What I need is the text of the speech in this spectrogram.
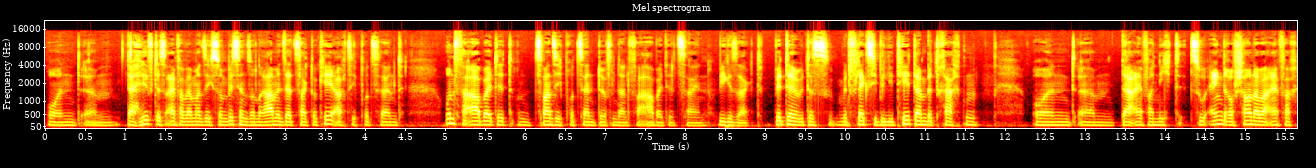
Und ähm, da hilft es einfach, wenn man sich so ein bisschen so einen Rahmen setzt, sagt, okay, 80 Prozent unverarbeitet und 20 Prozent dürfen dann verarbeitet sein. Wie gesagt, bitte das mit Flexibilität dann betrachten und ähm, da einfach nicht zu eng drauf schauen, aber einfach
